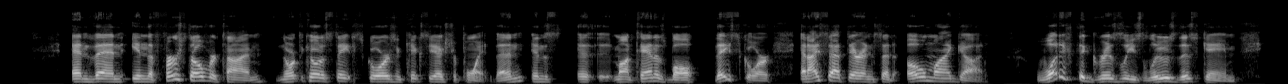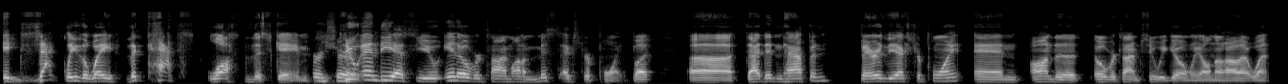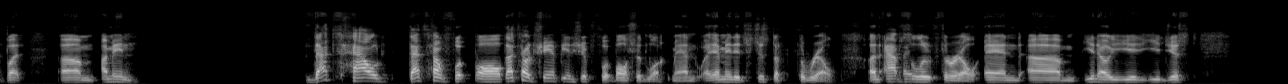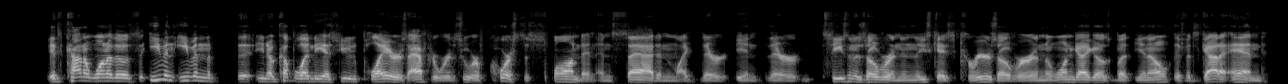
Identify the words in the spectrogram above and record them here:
and then in the first overtime, North Dakota State scores and kicks the extra point. Then in the, uh, Montana's ball, they score. And I sat there and said, Oh my God, what if the Grizzlies lose this game exactly the way the Cats lost this game For sure. to NDSU in overtime on a missed extra point? But uh, that didn't happen. Buried the extra point and on to overtime two we go, and we all know how that went. But um, I mean, that's how that's how football that's how championship football should look man i mean it's just a thrill an absolute thrill and um you know you you just it's kind of one of those even even the you know a couple ndsu players afterwards who are of course despondent and sad and like they're in their season is over and in these cases career's over and the one guy goes but you know if it's got to end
